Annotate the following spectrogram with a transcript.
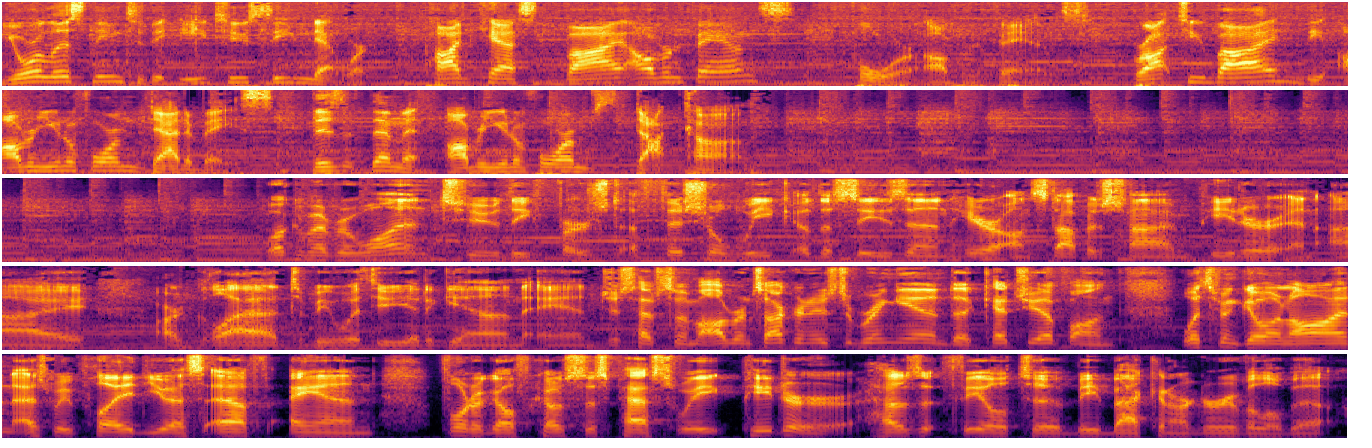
You're listening to the E2C Network, podcast by Auburn fans for Auburn fans. Brought to you by the Auburn Uniform Database. Visit them at auburnuniforms.com. Welcome, everyone, to the first official week of the season here on Stoppage Time. Peter and I are glad to be with you yet again and just have some Auburn soccer news to bring in to catch you up on what's been going on as we played USF and Florida Gulf Coast this past week. Peter, how does it feel to be back in our groove a little bit?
